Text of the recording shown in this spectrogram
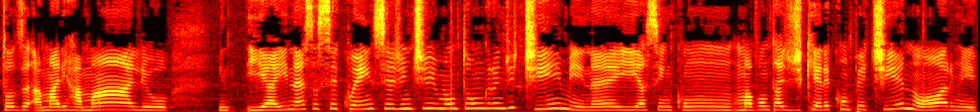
todas, a Mari Ramalho. E- E aí nessa sequência a gente montou um grande time, né? E assim com uma vontade de querer competir enorme.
